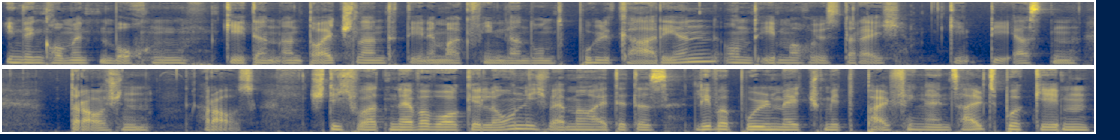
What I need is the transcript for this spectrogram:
in den kommenden Wochen geht dann an Deutschland, Dänemark, Finnland und Bulgarien und eben auch Österreich die ersten Trauschen raus. Stichwort Never Walk Alone. Ich werde mir heute das Liverpool-Match mit Palfinger in Salzburg geben.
